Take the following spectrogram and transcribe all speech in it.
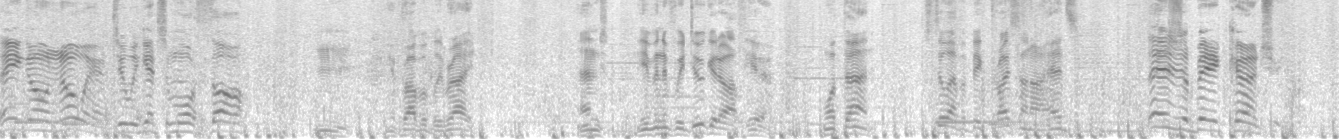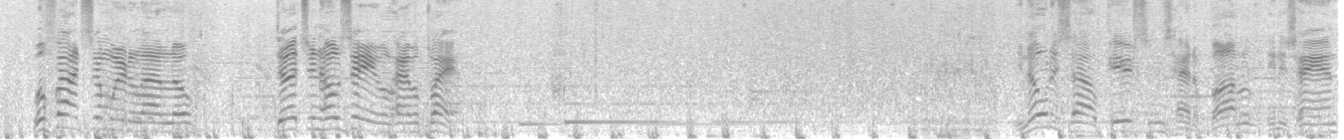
They ain't going nowhere until we get some more thaw. Hmm, you're probably right. And even if we do get off here, what then? We still have a big price on our heads. This is a big country. We'll find somewhere to lie low. Dutch and Jose will have a plan. Notice how Pearson's had a bottle in his hand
